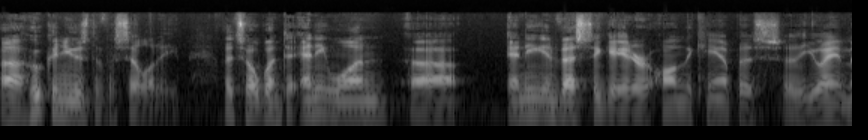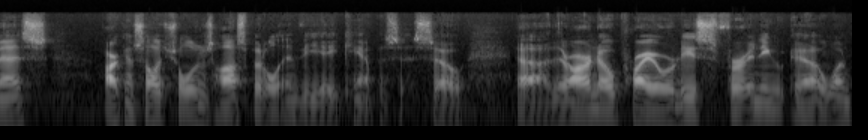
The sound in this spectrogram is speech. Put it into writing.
uh, who can use the facility? It's open to anyone, uh, any investigator on the campus, uh, the UAMS, Arkansas Children's Hospital, and VA campuses. So uh, there are no priorities for any uh, one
